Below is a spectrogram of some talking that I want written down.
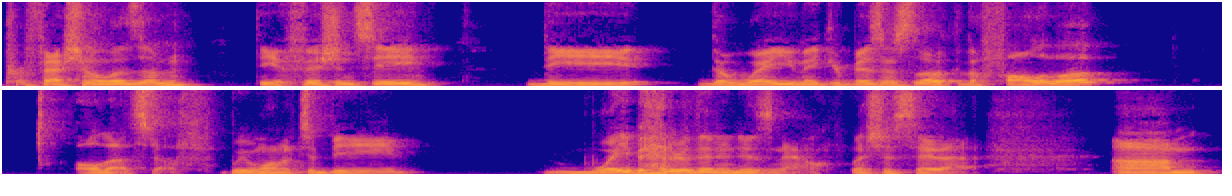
professionalism, the efficiency, the the way you make your business look, the follow up, all that stuff. We want it to be way better than it is now. Let's just say that. Um,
